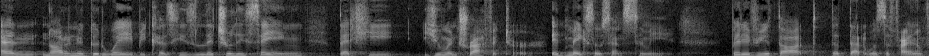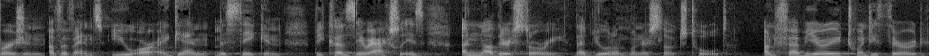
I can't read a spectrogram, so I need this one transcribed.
and not in a good way because he's literally saying that he human trafficked her. It makes no sense to me. But if you thought that that was the final version of events, you are again mistaken because there actually is another story that Joran van der Sloot told. On February 23,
